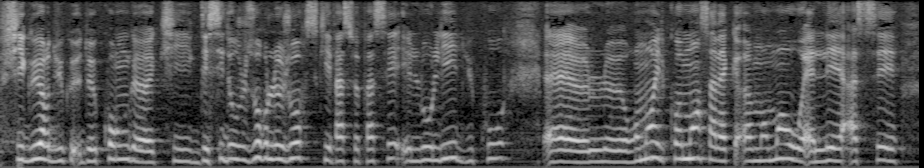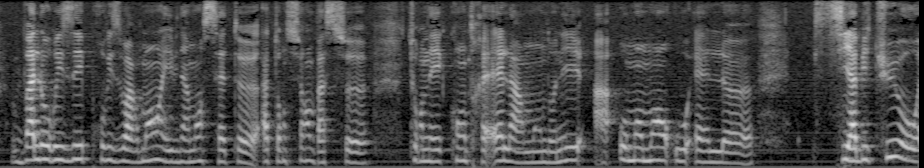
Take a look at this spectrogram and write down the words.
figure de Kong qui décide au jour le jour ce qui va se passer. Et Loli, du coup, le roman, il commence avec un moment où elle est assez valoriser provisoirement. évidemment, cette euh, attention va se tourner contre elle à un moment donné, au moment où elle euh, s'y habitue, ou,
